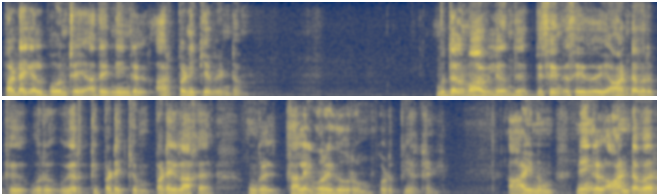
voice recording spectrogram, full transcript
படையல் போன்றே அதை நீங்கள் அர்ப்பணிக்க வேண்டும். முதல் மாவிலிருந்து பிசைந்து செய்ததை ஆண்டவருக்கு ஒரு உயர்த்தி படைக்கும் படைகளாக உங்கள் தலைமுறைதோறும் கொடுப்பீர்கள். ஆயினும் நீங்கள் ஆண்டவர்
